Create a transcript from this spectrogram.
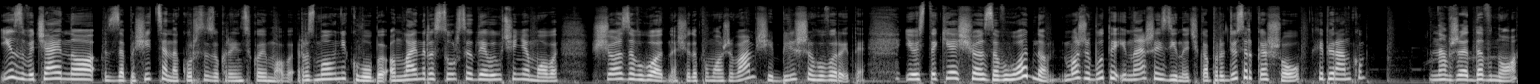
І, звичайно, запишіться на курси з української мови, розмовні клуби, онлайн-ресурси для вивчення мови, що завгодно, що допоможе вам ще більше говорити. І ось таке, що завгодно, може бути і наша зіночка, продюсерка шоу «Хепі вона вже давно,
